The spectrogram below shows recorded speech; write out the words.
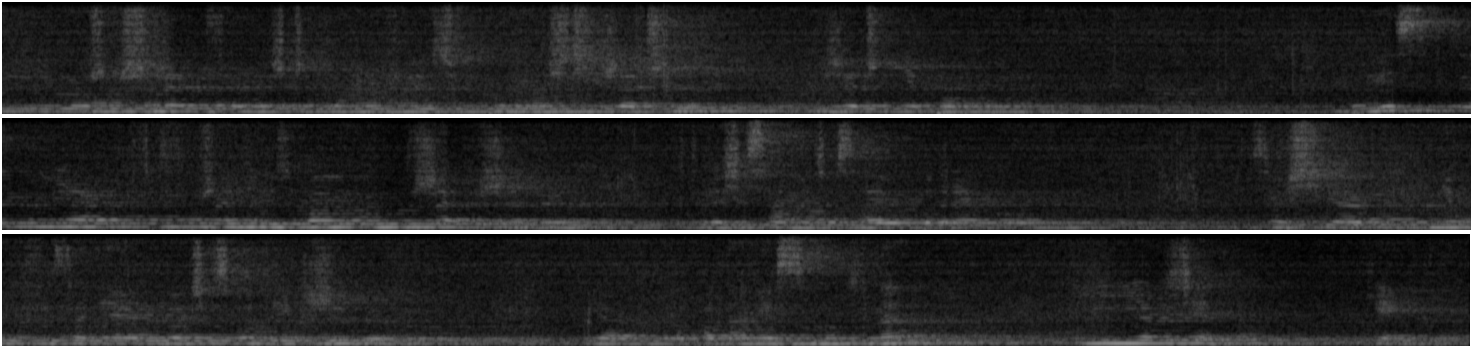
I możesz ręce zanurzyć w płynności rzeczy i rzeczy niepokój. Bo jest w tym jak w tworzeniu z małych drzew żywych, które się same ciosają pod ręką. Coś jak nieuchwycenie locie złotej grzyby, jak opadanie smutne i jak ziemia, piękne.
